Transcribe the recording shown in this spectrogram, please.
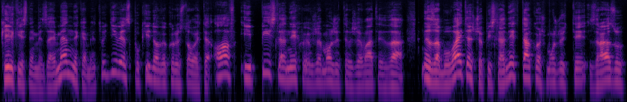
кількісними займенниками, тоді ви спокійно використовуєте of, і після них ви вже можете вживати the. Не забувайте, що після них також можуть йти зразу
